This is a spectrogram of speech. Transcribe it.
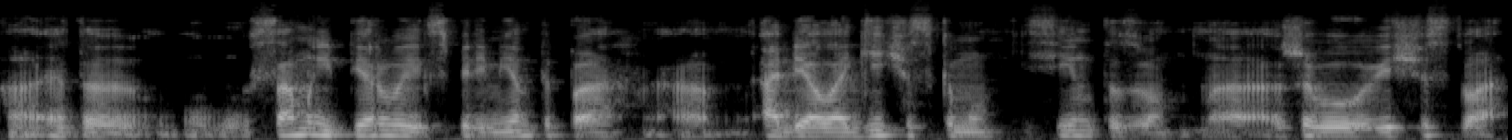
А, это самые первые эксперименты по абиологическому синтезу живого вещества.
